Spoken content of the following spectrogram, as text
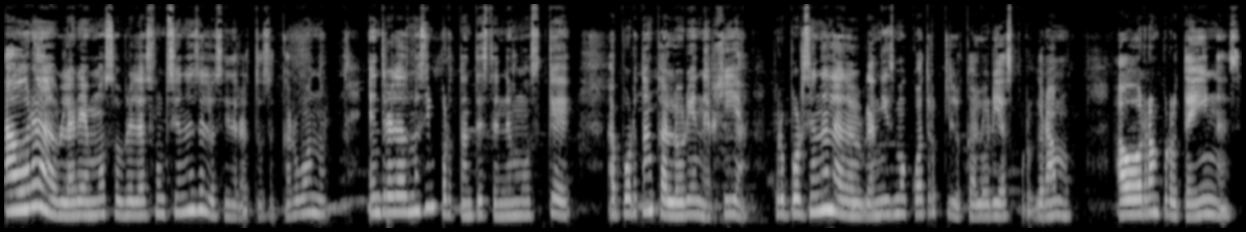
Ahora hablaremos sobre las funciones de los hidratos de carbono. Entre las más importantes tenemos que aportan calor y energía, proporcionan al organismo 4 kilocalorías por gramo, ahorran proteínas,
